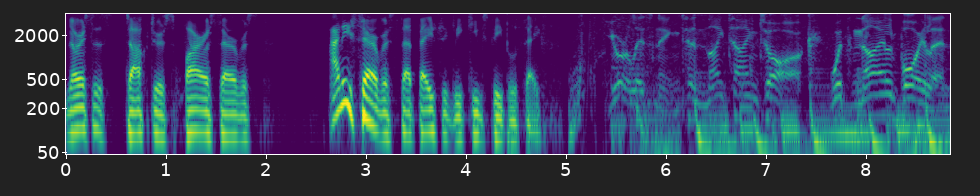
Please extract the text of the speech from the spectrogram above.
Nurses, doctors, fire service, any service that basically keeps people safe. You're listening to Nighttime Talk with Niall Boylan.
